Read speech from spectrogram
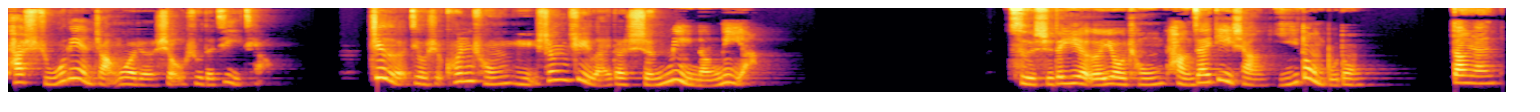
他熟练掌握着手术的技巧。这就是昆虫与生俱来的神秘能力呀！此时的夜蛾幼虫躺在地上一动不动。当然，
